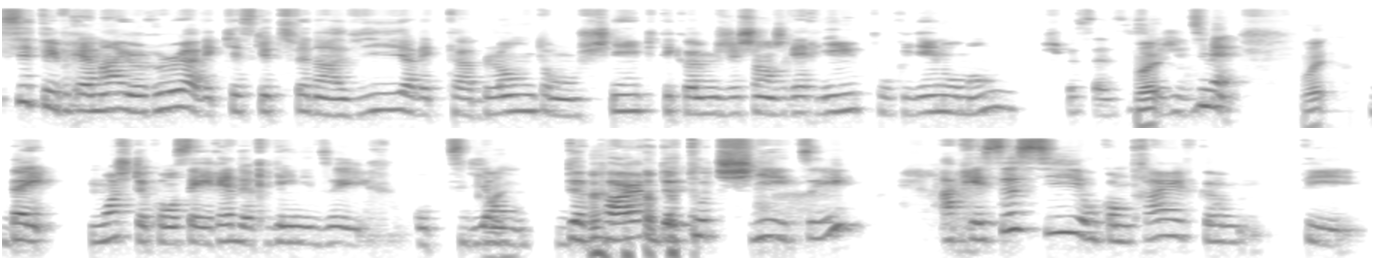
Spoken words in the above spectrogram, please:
si tu es vraiment heureux avec ce que tu fais dans la vie, avec ta blonde, ton chien, puis tu es comme j'échangerais rien pour rien au monde. Je sais pas si ça dit ce que j'ai dit, mais ben, moi, je te conseillerais de rien y dire au petit Guillaume, de peur de tout chier, tu sais. Après ça, si au contraire, comme t'es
